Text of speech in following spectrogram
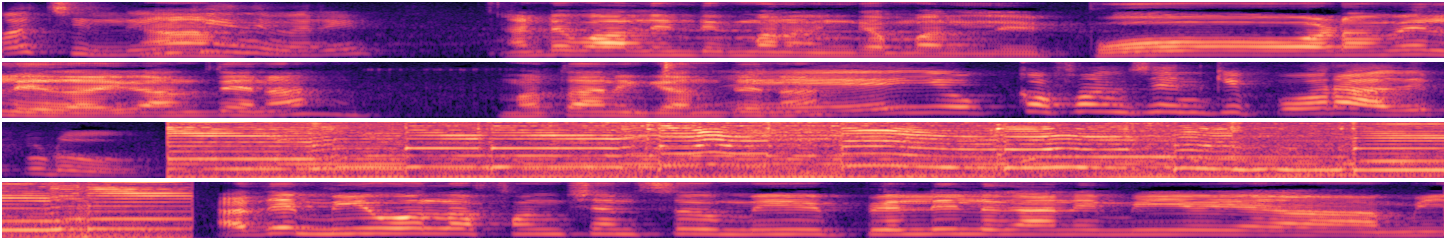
వచ్చి ఇంకేంది మరి? అంటే వాళ్ళ ఇంటికి మనం ఇంకా మళ్ళీ పోవడమే లేదా? ఇక అంతేనా? మతానికి అంతేనా? ఏ ఒక్క ఫంక్షన్కి పోరాదు ఇప్పుడు. అదే మీ వాళ్ళ ఫంక్షన్స్ మీ పెళ్ళిళ్ళు కానీ మీ మీ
